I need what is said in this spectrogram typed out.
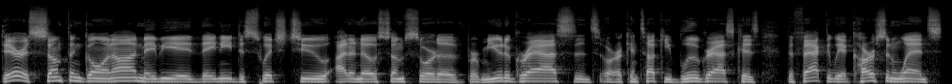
There is something going on. Maybe they need to switch to, I don't know, some sort of Bermuda grass or a Kentucky bluegrass because the fact that we had Carson Wentz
